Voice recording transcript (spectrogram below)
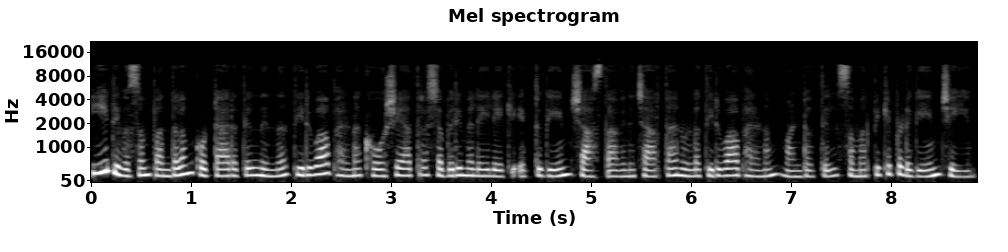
ഈ ദിവസം പന്തളം കൊട്ടാരത്തിൽ നിന്ന് തിരുവാഭരണ ഘോഷയാത്ര ശബരിമലയിലേക്ക് എത്തുകയും ശാസ്താവിന് ചാർത്താനുള്ള തിരുവാഭരണം മണ്ഡപത്തിൽ സമർപ്പിക്കപ്പെടുകയും ചെയ്യും.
